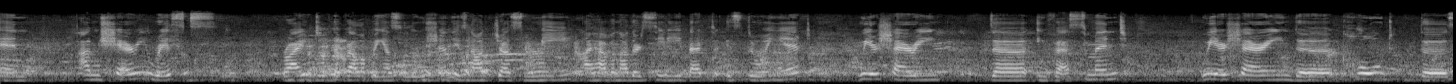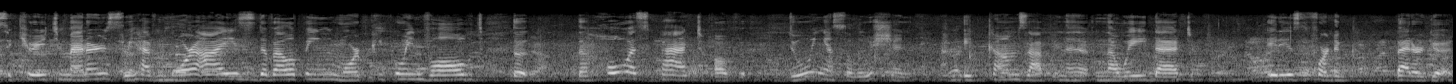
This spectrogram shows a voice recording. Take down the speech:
and I'm sharing risks, right? Developing a solution is not just me. I have another city that is doing it. We are sharing the investment. We are sharing the code, the security manners. We have more eyes developing, more people involved. The the whole aspect of doing a solution, it comes up in a, in a way that it is for the better good.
